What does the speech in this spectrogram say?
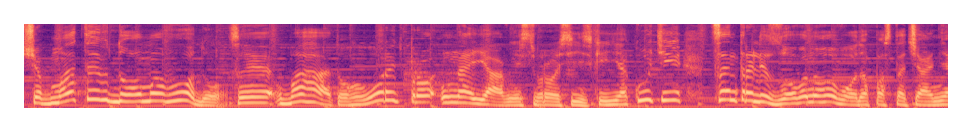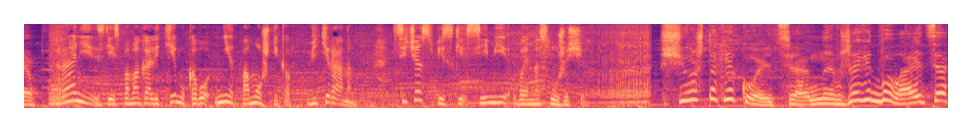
Щоб мати вдома воду, це багато говорить про наявність в російській Якутії централізованого водопостачання. Ранее здесь помогали тем, у кого нет помощников, ветеранам. Сейчас в списке семьи военнослужащих. Що ж таке коїться? Невже відбувається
